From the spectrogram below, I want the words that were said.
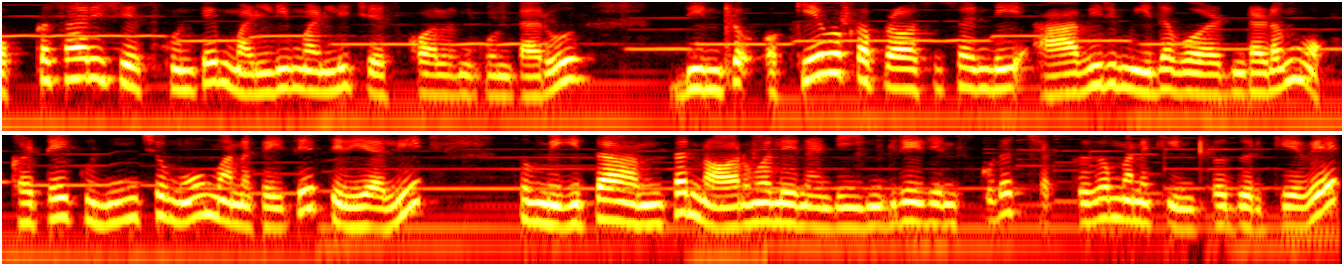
ఒక్కసారి చేసుకుంటే మళ్ళీ మళ్ళీ చేసుకోవాలనుకుంటారు. దీంట్లో ఒకే ఒక ప్రాసెస్ అండి. ఆవిరి మీద వండడం ఒక్కటే కొంచెము మనకైతే తెలియాలి. సో మిగతా అంతా నార్మలేనండి. ఇంగ్రీడియంట్స్ కూడా చక్కగా మనకి ఇంట్లో దొరికేవే.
